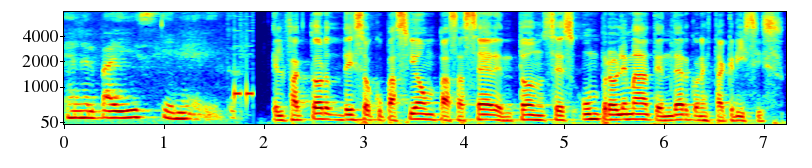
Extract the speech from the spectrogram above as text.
en el país inéditos. El factor desocupación pasa a ser entonces un problema a atender con esta crisis.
